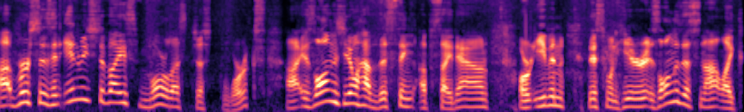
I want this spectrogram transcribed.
Uh, versus an inReach device, more or less just works. Uh, as long as you don't have this thing upside down, or even this one here, as long as it's not like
